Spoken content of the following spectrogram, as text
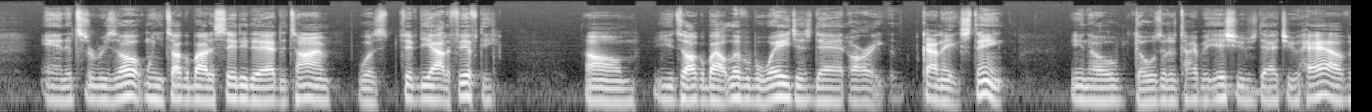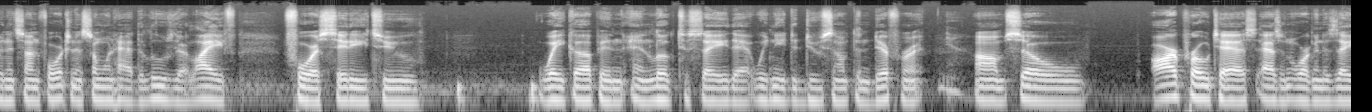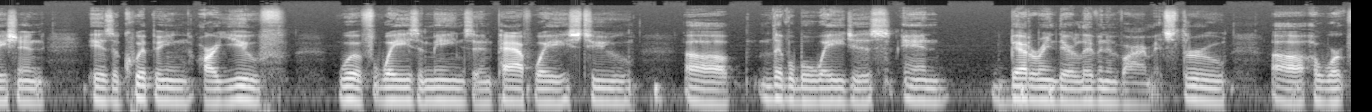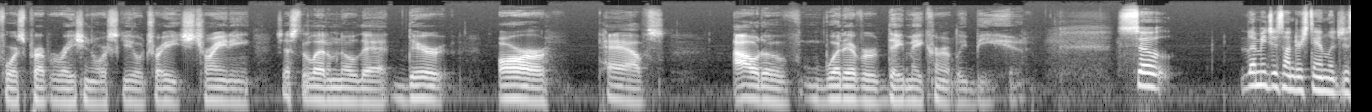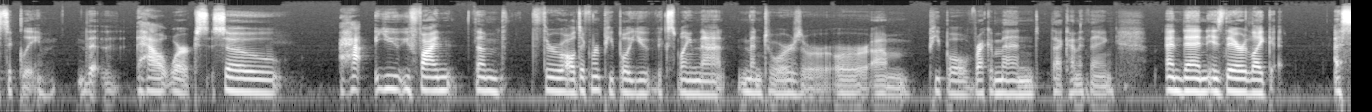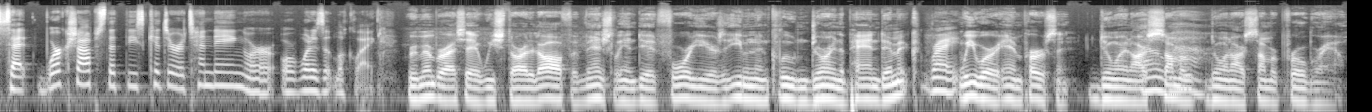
and it's a result when you talk about a city that at the time was 50 out of 50 um, you talk about livable wages that are kind of extinct you know, those are the type of issues that you have, and it's unfortunate someone had to lose their life for a city to wake up and, and look to say that we need to do something different. Yeah. Um, so, our protest as an organization is equipping our youth with ways and means and pathways to uh, livable wages and bettering their living environments through uh, a workforce preparation or skilled trades training, just to let them know that there are paths out of whatever they may currently be in. So let me just understand logistically how it works. So how, you, you find them through all different people. You've explained that mentors or, or um, people recommend that kind of thing. And then is there like a set workshops that these kids are attending or, or what does it look like? Remember, I said we started off eventually and did four years, even including during the pandemic. Right. We were in person doing our Oh, summer wow. doing our summer program.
